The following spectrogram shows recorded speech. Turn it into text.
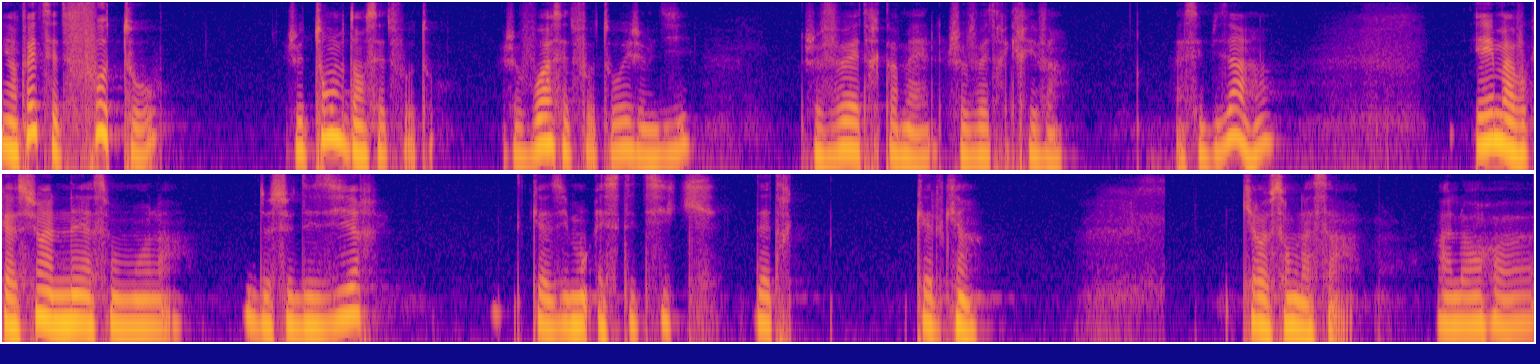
Et en fait, cette photo, je tombe dans cette photo. Je vois cette photo et je me dis, je veux être comme elle, je veux être écrivain. C'est bizarre, hein? Et ma vocation, elle naît à ce moment-là, de ce désir quasiment esthétique d'être quelqu'un qui ressemble à ça. Alors, euh,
